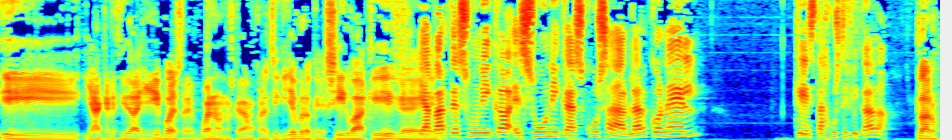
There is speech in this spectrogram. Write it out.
y, y ha crecido allí, pues de, bueno, nos quedamos con el chiquillo, pero que sirva aquí. Que... Y aparte es, única, es su única excusa de hablar con él que está justificada. Claro.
